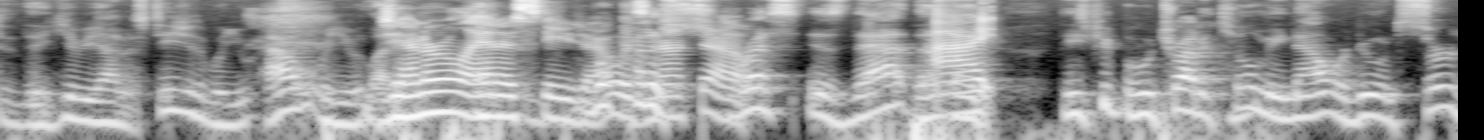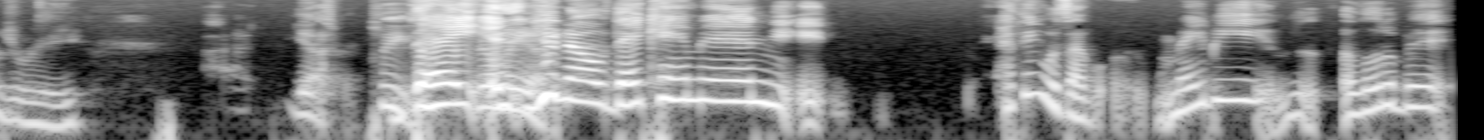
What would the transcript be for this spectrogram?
did they give you anesthesia? Were you out? Were you like general anesthesia? What I was kind of stress out. is that? That I, like, these people who try to kill me now are doing surgery. Yes, please. They, you know, they came in. I think it was like maybe a little bit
